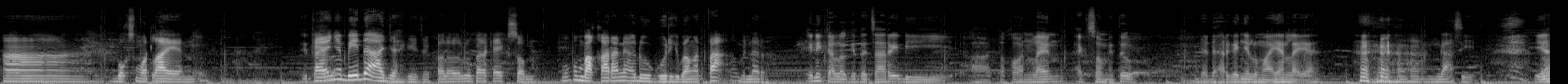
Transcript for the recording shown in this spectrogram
ah, box mode lain. Itu kayaknya beda aja gitu kalau lu pakai Exom pembakarannya aduh gurih banget pak. Bener. Ini kalau kita cari di uh, toko online Exom itu udah ada harganya lumayan lah ya. enggak sih. Ya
